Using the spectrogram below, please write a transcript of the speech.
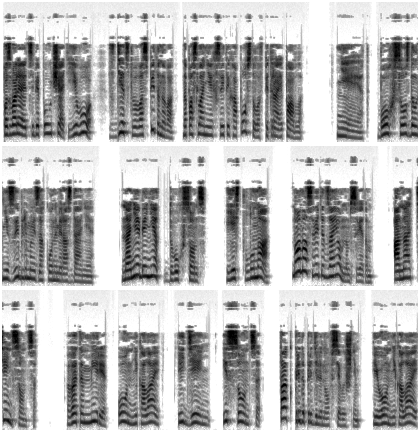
позволяет себе поучать его, с детства воспитанного на посланиях святых апостолов Петра и Павла. Нет, Бог создал незыблемые законы мироздания. На небе нет двух солнц, есть луна, но она светит заемным светом. Она тень солнца. В этом мире он, Николай, и день, и солнце. Так предопределено Всевышним. И он, Николай,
